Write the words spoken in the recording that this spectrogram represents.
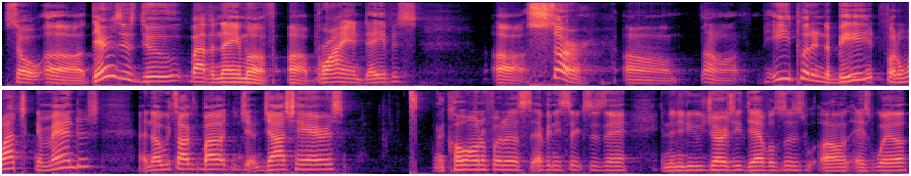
So uh, there's this dude by the name of uh, Brian Davis, uh, sir. Um, he put in the bid for the Washington Commanders. I know we talked about J- Josh Harris, the co-owner for the 76ers and, and the New Jersey Devils as, uh, as well.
